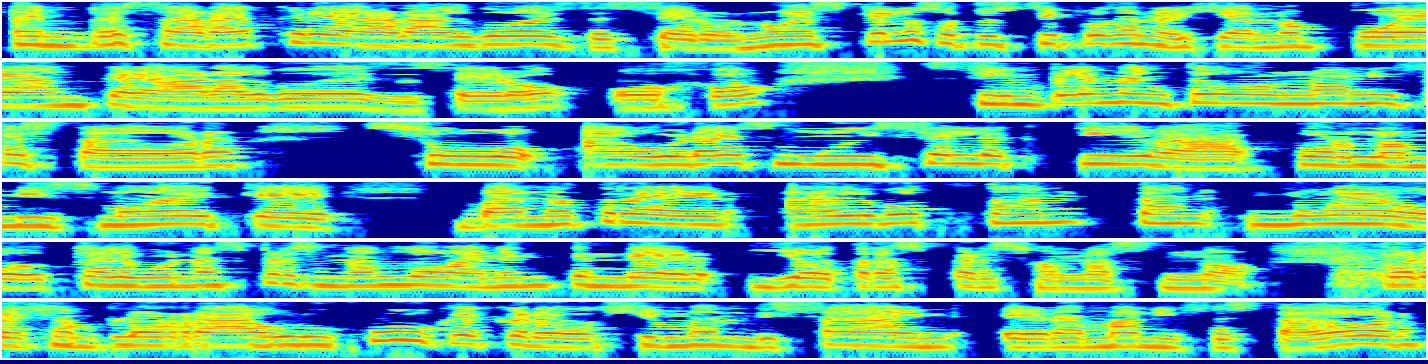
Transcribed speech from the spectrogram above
empezar a crear algo desde cero. No es que los otros tipos de energía no puedan crear algo desde cero, ojo, simplemente un manifestador, su aura es muy selectiva por lo mismo de que van a traer algo tan, tan nuevo que algunas personas lo van a entender y otras personas no. Por ejemplo, Raúl Hu, que creó Human Design, era manifestador.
